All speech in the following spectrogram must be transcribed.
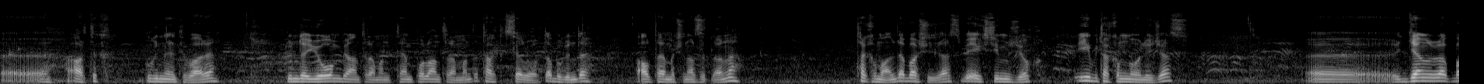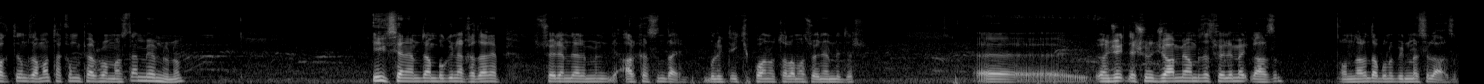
E, artık bugünden itibaren dün de yoğun bir antrenman, tempolu antrenmanda taktiksel olarak da bugün de Altay maçının hazırlıklarına takım halinde başlayacağız. Bir eksiğimiz yok. İyi bir takımla oynayacağız. Ee, genel olarak baktığım zaman takımın performansından memnunum. İlk senemden bugüne kadar hep söylemlerimin arkasındayım. Bu ligde 2 puan ortalaması önemlidir. Ee, öncelikle şunu camiamıza söylemek lazım. Onların da bunu bilmesi lazım.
